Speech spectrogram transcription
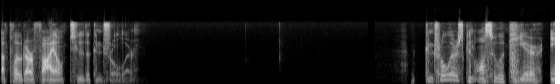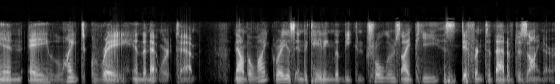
upload our file to the controller. Controllers can also appear in a light gray in the Network tab. Now, the light gray is indicating that the controller's IP is different to that of Designer.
